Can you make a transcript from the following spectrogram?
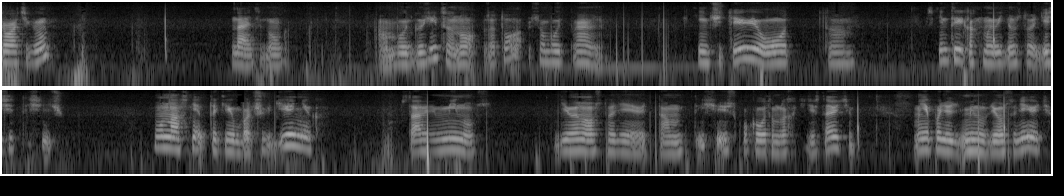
Закрывать игру. Да, это долго. А, будет грузиться, но зато все будет правильно. Скин 4 от... Э, скин 3, как мы видим, стоит 10 тысяч. У нас нет таких больших денег. Ставим минус 99 там тысяч. Сколько вы там захотите ставите. Мне пойдет минус 99.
